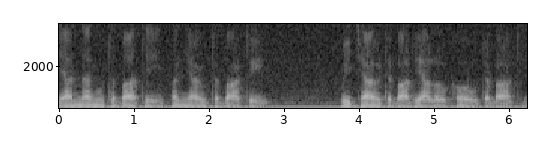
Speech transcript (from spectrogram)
yanang utabati, panya utabati, vicha utabati, aloko utabati.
